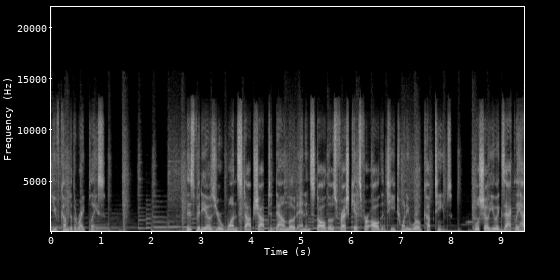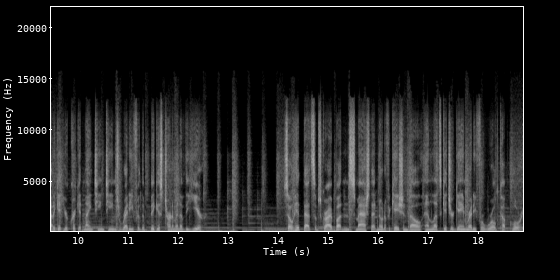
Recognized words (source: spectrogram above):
You've come to the right place. This video is your one-stop shop to download and install those fresh kits for all the T20 World Cup teams. We'll show you exactly how to get your Cricket 19 teams ready for the biggest tournament of the year. So hit that subscribe button, smash that notification bell, and let's get your game ready for World Cup glory.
